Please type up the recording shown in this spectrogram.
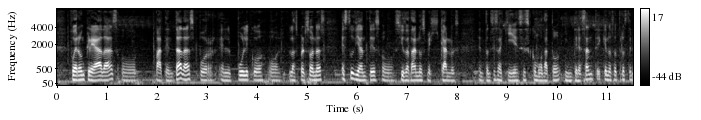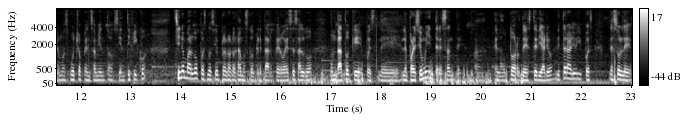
fueron creadas o patentadas por el público o las personas, estudiantes o ciudadanos mexicanos. Entonces aquí ese es como dato interesante que nosotros tenemos mucho pensamiento científico. Sin embargo, pues no siempre lo logramos concretar, pero ese es algo, un dato que pues le, le pareció muy interesante al autor de este diario literario y pues eso le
